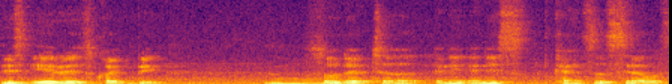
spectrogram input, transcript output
This area is quite big, so that uh, any any cancer cells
